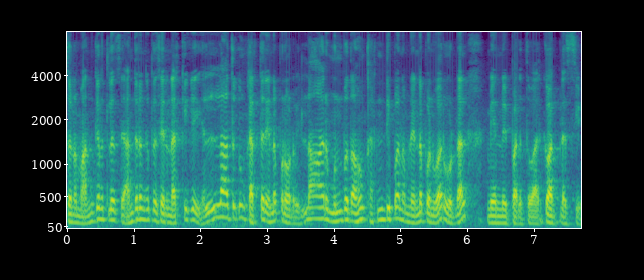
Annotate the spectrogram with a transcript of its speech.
ஸோ நம்ம அந்தரத்தில் அந்தரங்கத்தில் செய்கிற நற்கிகை எல்லாத்துக்கும் கர்த்தர் என்ன பண்ணுவார்? எல்லாரும் முன்பதாகவும் கண்டிப்பா நம்ம என்ன பண்ணுவார்? ஒரு நாள் மேன்மைப்படுத்துவார். காட் பிளஸ் யூ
